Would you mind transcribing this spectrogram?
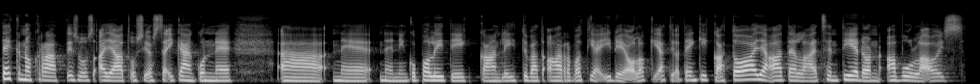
teknokraattisuusajatus, jossa ikään kuin ne, ne, ne niin kuin politiikkaan liittyvät arvot ja ideologiat jotenkin katoaa ja ajatellaan, että sen tiedon avulla olisi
